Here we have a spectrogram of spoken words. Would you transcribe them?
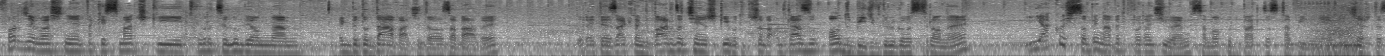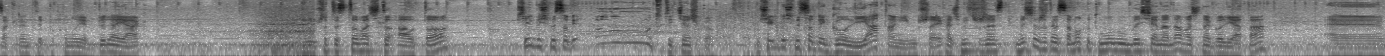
w Fordzie właśnie takie smaczki twórcy lubią nam jakby dodawać do zabawy. Tutaj ten zakręt bardzo ciężki, bo tu trzeba od razu odbić w drugą stronę. I jakoś sobie nawet poradziłem, samochód bardzo stabilnie. Widzicie, że te zakręty pokonuje byle jak. Żeby przetestować to auto, musielibyśmy sobie... Uuu, tutaj ciężko. Musielibyśmy sobie Goliata nim przejechać. Myślę, że, myślę, że ten samochód mógłby się nadawać na Goliata. Em,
